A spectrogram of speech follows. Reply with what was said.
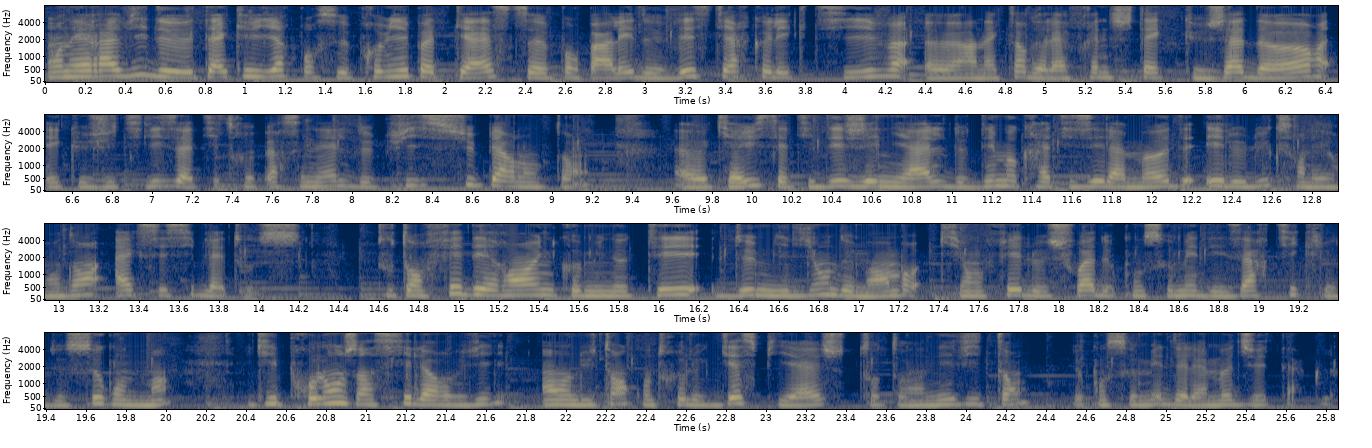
On est ravis de t'accueillir pour ce premier podcast pour parler de Vestiaire Collective, euh, un acteur de la French Tech que j'adore et que j'utilise à titre personnel depuis super longtemps, euh, qui a eu cette idée géniale de démocratiser la mode et le luxe en les rendant accessibles à tous tout en fédérant une communauté de millions de membres qui ont fait le choix de consommer des articles de seconde main et qui prolongent ainsi leur vie en luttant contre le gaspillage tout en évitant de consommer de la mode jetable.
